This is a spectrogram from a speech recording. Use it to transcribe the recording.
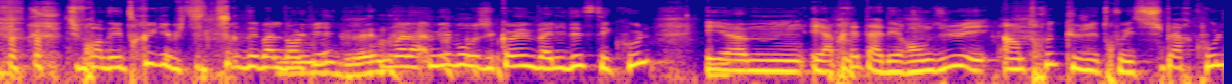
tu prends des trucs et puis tu te tires des balles dans le Des pied. migraines. Voilà, mais bon, j'ai quand même validé, c'était cool. Et euh, et après, t'as des rendus et un truc que j'ai trouvé super cool,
